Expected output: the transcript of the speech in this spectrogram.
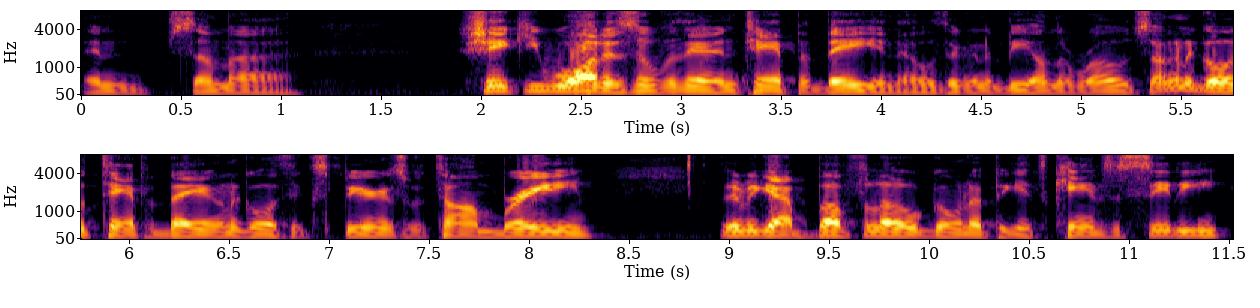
in some uh, shaky waters over there in Tampa Bay. You know they're going to be on the road, so I'm going to go with Tampa Bay. I'm going to go with experience with Tom Brady. Then we got Buffalo going up against Kansas City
